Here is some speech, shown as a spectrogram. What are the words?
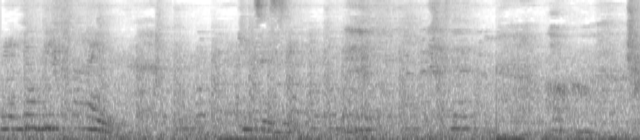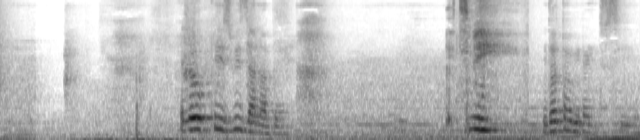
You'll be fine. Get easy. Hello, please, who's Annabelle? It's me. The doctor would like to see you.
